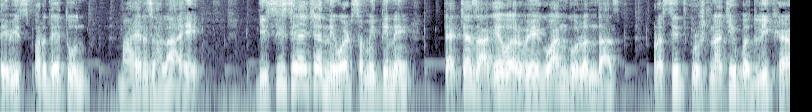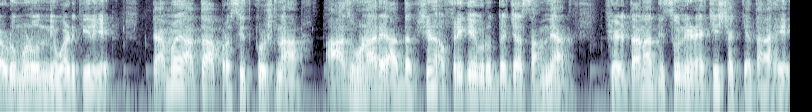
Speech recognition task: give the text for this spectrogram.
तेवीस स्पर्धेतून बाहेर झाला आहे. बीसीसीआयच्या निवड समितीने त्याच्या जागेवर वेगवान गोलंदाज प्रसिद्ध कृष्णाची बदली खेळाडू म्हणून निवड केली आहे. त्यामुळे आता प्रसिद्ध कृष्णा आज होणाऱ्या दक्षिण आफ्रिकेविरुद्धच्या सामन्यात खेळताना दिसून येण्याची शक्यता आहे.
